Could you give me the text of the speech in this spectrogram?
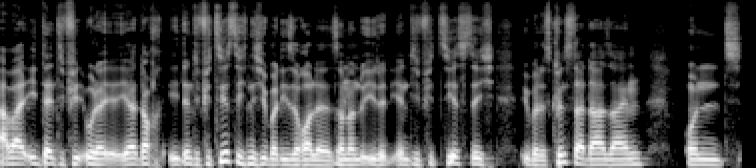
aber identifiz oder ja doch identifizierst dich nicht über diese Rolle, sondern du identifizierst dich über das Künstlerdasein und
